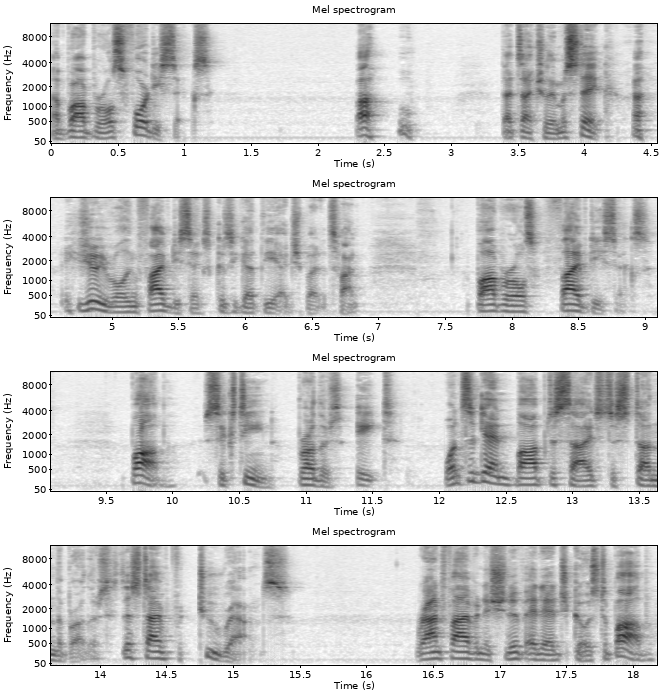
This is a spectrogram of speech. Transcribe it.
and Bob rolls 4d6. Ah, ooh, that's actually a mistake. he should be rolling 5d6 because he got the edge, but it's fine. Bob rolls 5d6. Bob, 16. Brothers, 8. Once again, Bob decides to stun the brothers, this time for two rounds. Round 5 initiative and edge goes to Bob,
